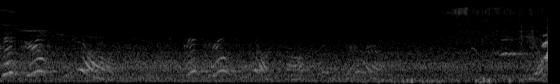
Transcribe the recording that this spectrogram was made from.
Good girl, heel. Good girl, heel. So good girl. Heel.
